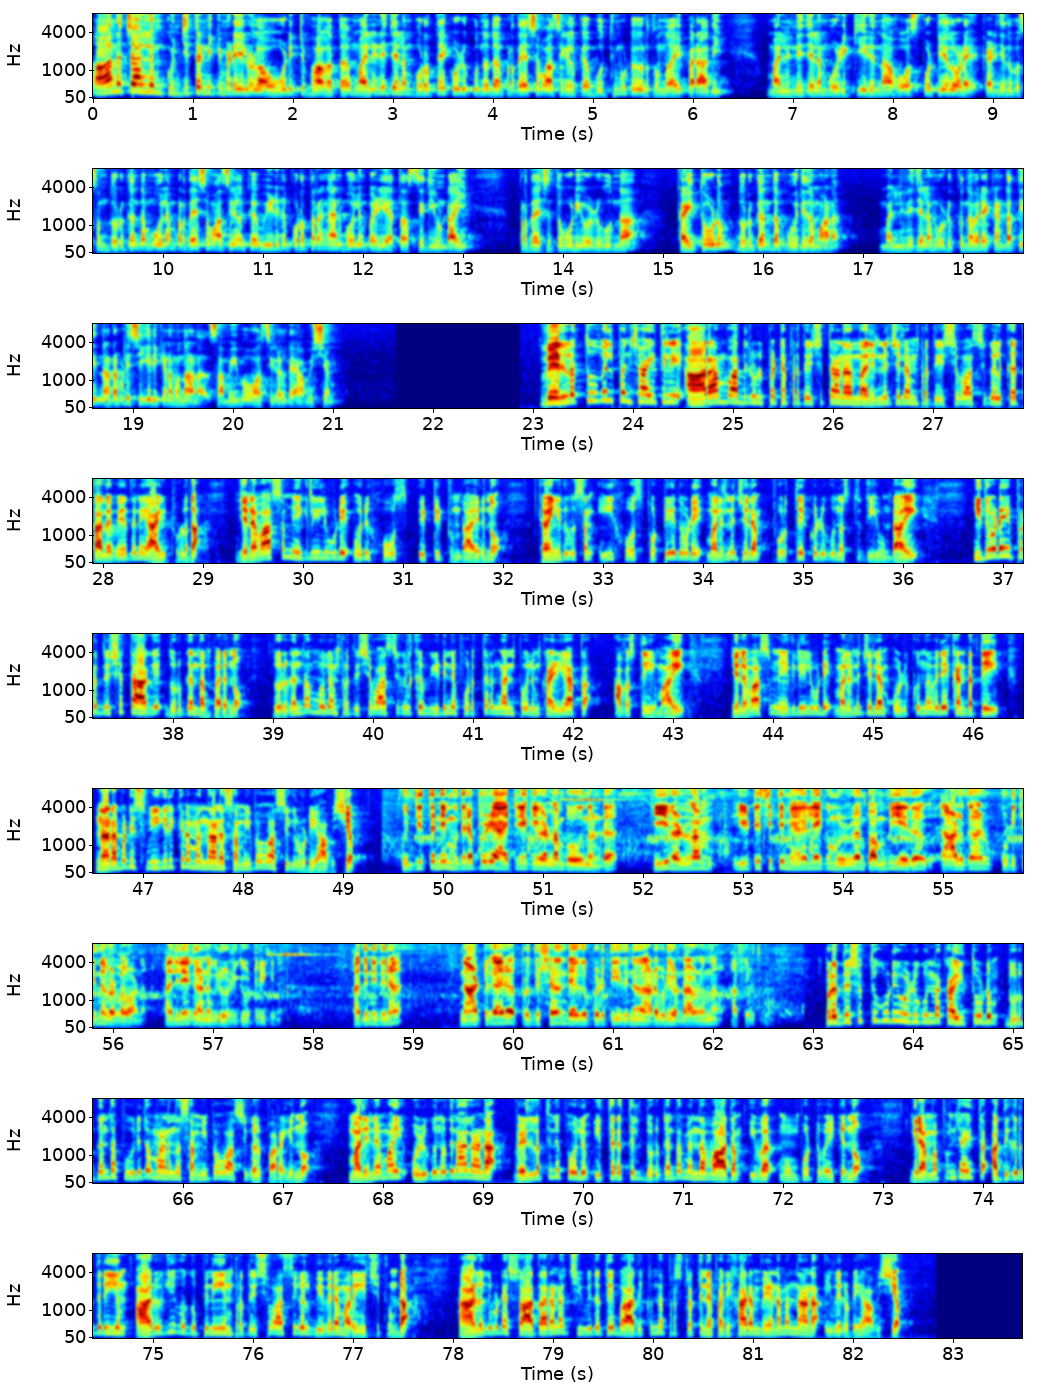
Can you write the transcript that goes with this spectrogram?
ആനച്ചാലിനും കുഞ്ചിത്തണ്ണിക്കുമിടയിലുള്ള audit ഭാഗത്ത് മലിനജലം പുറത്തേക്ക് പുറത്തേക്കൊഴുക്കുന്നത് പ്രദേശവാസികൾക്ക് ബുദ്ധിമുട്ടുയർത്തുന്നതായി പരാതി. മലിനജലം ഒഴുക്കിയിരുന്ന ഹോസ് പൊട്ടിയതോടെ കഴിഞ്ഞ ദിവസം ദുർഗന്ധം മൂലം പ്രദേശവാസികൾക്ക് വീടിന് പുറത്തിറങ്ങാൻ പോലും കഴിയാത്ത സ്ഥിതിയുണ്ടായി. പ്രദേശത്തുകൂടി ഒഴുകുന്ന കൈത്തോടും ദുർഗന്ധപൂരിതമാണ്. മലിനജലം ഒഴുക്കുന്നവരെ കണ്ടെത്തി നടപടി സ്വീകരിക്കണമെന്നാണ് സമീപവാസികളുടെ ആവശ്യം. വെള്ളത്തൂവൽ പഞ്ചായത്തിലെ ആറാം വാർഡിൽ ഉൾപ്പെട്ട പ്രദേശത്താണ് മലിനജലം പ്രദേശവാസികൾക്ക് തലവേദനയായിട്ടുള്ളത്. ജനവാസ മേഖലയിലൂടെ ഒരു ഹോസ് ഇട്ടിട്ടുണ്ടായിരുന്നു. കഴിഞ്ഞ ദിവസം ഈ ഹോസ് പൊട്ടിയതോടെ മലിനജലം പുറത്തേക്കൊഴുകുന്ന സ്ഥിതിയുണ്ടായി. ഇതോടെ പ്രദേശത്താകെ ദുർഗന്ധം പരന്നു. ദുർഗന്ധം മൂലം പ്രദേശവാസികൾക്ക് വീടിന് പുറത്തിറങ്ങാൻ പോലും കഴിയാത്ത അവസ്ഥയുമായി. ജനവാസ മേഖലയിലൂടെ മലിനജലം ഒഴുക്കുന്നവരെ കണ്ടെത്തി നടപടി സ്വീകരിക്കണമെന്നാണ് സമീപവാസികളുടെ ആവശ്യം. കുഞ്ചിത്തണ്ണി മുതിരപ്പുഴ ആറ്റിലേക്ക് വെള്ളം പോകുന്നുണ്ട്. ഈ വെള്ളം ഇ ടി സിറ്റി മേഖലയിലേക്ക് മുഴുവൻ പമ്പ് ചെയ്ത് ആൾക്കാർ കുടിക്കുന്ന വെള്ളമാണ്. അതിലേക്കാണ് ഇവർ ഒഴുക്കി വിട്ടിരിക്കുന്നത്. അതിനിതിന് നാട്ടുകാർ പ്രതിഷേധം രേഖപ്പെടുത്തി ഇതിന് നടപടി ഉണ്ടാകണമെന്ന് അഭ്യർത്ഥിക്കുന്നു. പ്രദേശത്തുകൂടി ഒഴുകുന്ന കൈത്തോടും ദുർഗന്ധപൂരിതമാണെന്ന് സമീപവാസികൾ പറയുന്നു. മലിനമായി ഒഴുകുന്നതിനാലാണ് വെള്ളത്തിന് പോലും ഇത്തരത്തിൽ ദുർഗന്ധമെന്ന വാദം ഇവർ മുമ്പോട്ട് വയ്ക്കുന്നു. ഗ്രാമപഞ്ചായത്ത് അധികൃതരെയും ആരോഗ്യവകുപ്പിനെയും പ്രദേശവാസികൾ വിവരമറിയിച്ചിട്ടുണ്ട്. ആളുകളുടെ സാധാരണ ജീവിതത്തെ ബാധിക്കുന്ന പ്രശ്നത്തിന് പരിഹാരം വേണമെന്നാണ് ഇവരുടെ ആവശ്യം.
